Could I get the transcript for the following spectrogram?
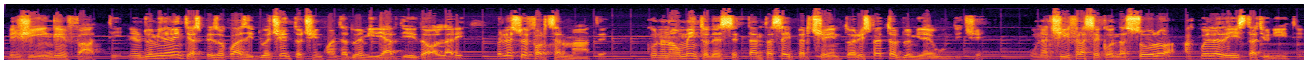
Beijing, infatti, nel 2020 ha speso quasi 252 miliardi di dollari per le sue forze armate, con un aumento del 76% rispetto al 2011, una cifra seconda solo a quella degli Stati Uniti.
